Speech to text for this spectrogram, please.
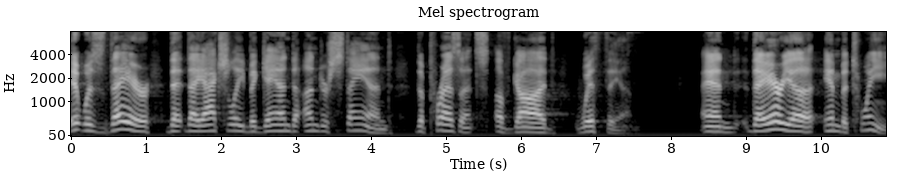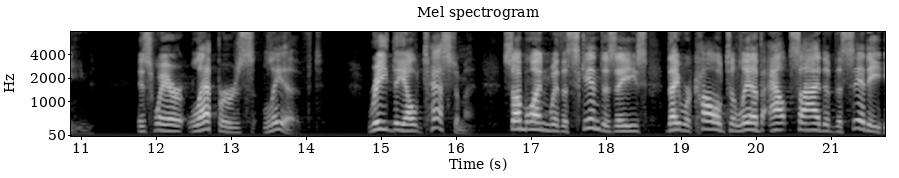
It was there that they actually began to understand the presence of God with them. And the area in between is where lepers lived. Read the Old Testament. Someone with a skin disease, they were called to live outside of the city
